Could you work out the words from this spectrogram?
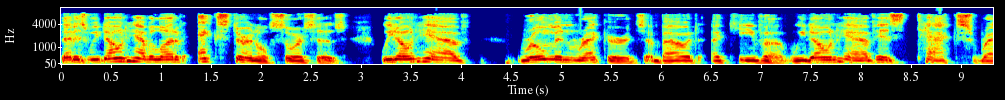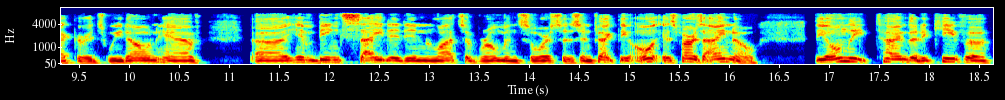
That is, we don't have a lot of external sources. We don't have Roman records about Akiva. We don't have his tax records. We don't have uh, him being cited in lots of Roman sources. In fact, the as far as I know, the only time that Akiva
